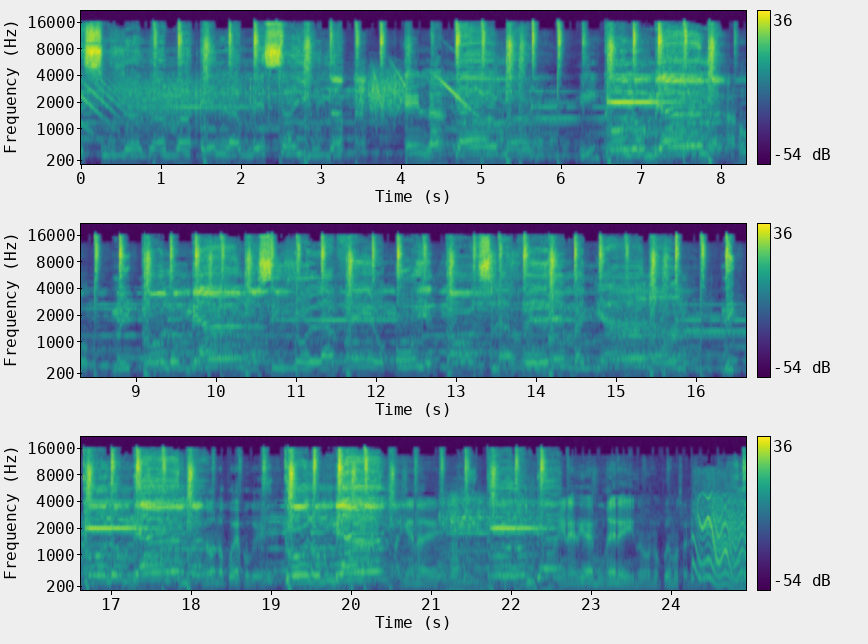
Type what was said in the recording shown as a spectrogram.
Es una dama en la mesa y una En la cama. mi Colombiana, Ajo. mi colombiana. Si no la veo hoy, entonces la veré mañana. Mi colombiana, No, no puedes porque colombiana, mañana es, mi colombiana, mañana es día de mujeres y no, no podemos salir. mi colombiana.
